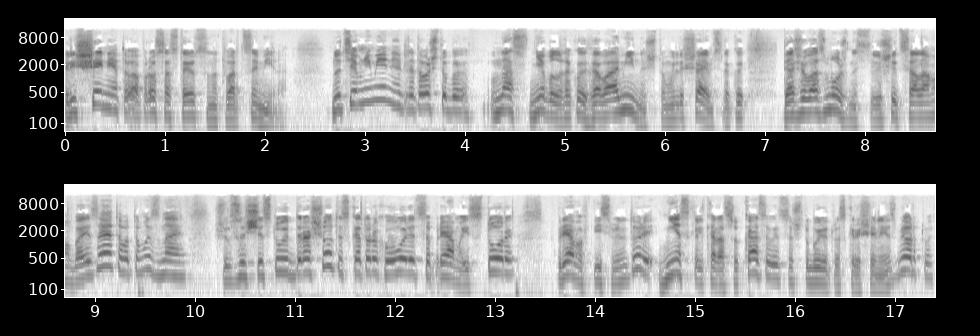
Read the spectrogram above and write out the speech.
Решение этого вопроса остается на Творце мира. Но, тем не менее, для того, чтобы у нас не было такой הוה אמינא, что мы лишаемся такой даже возможности лишиться Алама из-за этого, то мы знаем, что существуют дрошот, из которых выводятся прямо из Торы, прямо в письменной Торе, несколько раз указывается, что будет воскрешение из мертвых.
